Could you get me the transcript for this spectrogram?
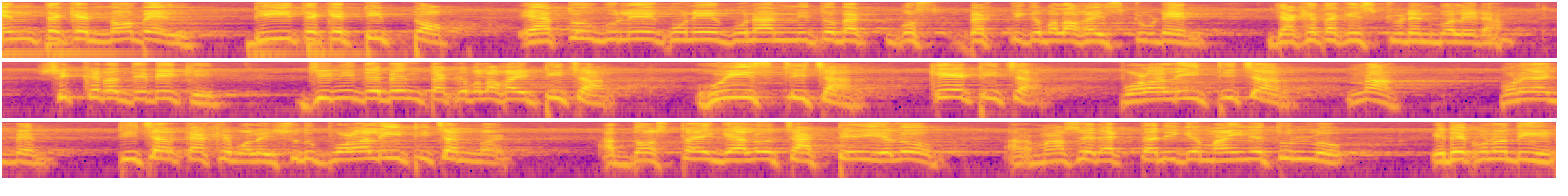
এন থেকে নবেল টি থেকে টিপটপ এতগুলো গুণে গুণান্বিত ব্যক- ব্যক্তিকে বলা হয় স্টুডেন্ট যাকে তাকে স্টুডেন্ট বলে না। শিক্ষাটা দেবে কে? যিনি দেবেন তাকে বলা হয় টিচার হুইজ টিচার কে টিচার পড়ালেই টিচার না। মনে রাখবেন টিচার কাকে বলে? শুধু পড়ালেই টিচার নয়। আর দশটায় গেল চারটেই এলো, আর মাসের এক তারিখে মাইনে তুললো। এটা কোনো দিন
